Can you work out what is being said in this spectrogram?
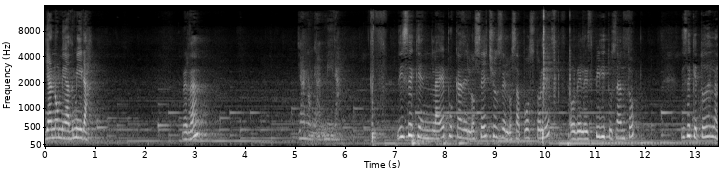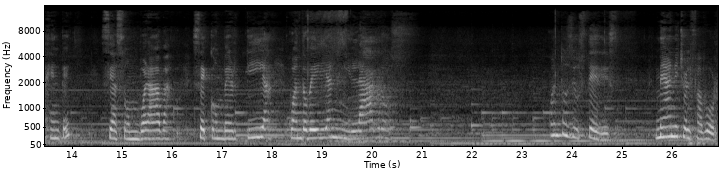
ya no me admira, ¿verdad? Ya no me admira. Dice que en la época de los hechos de los apóstoles o del Espíritu Santo, dice que toda la gente se asombraba, se convertía cuando veían milagros. ¿Cuántos de ustedes me han hecho el favor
